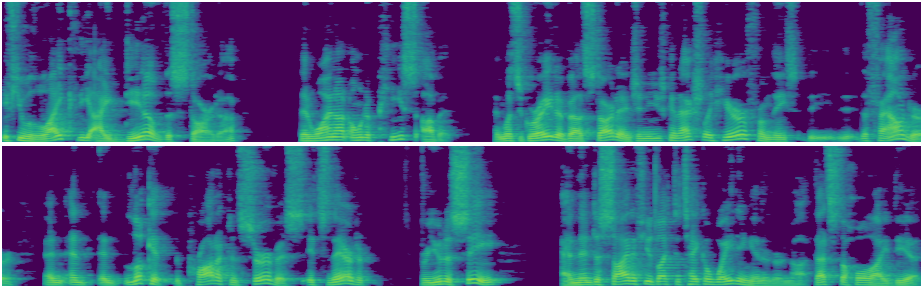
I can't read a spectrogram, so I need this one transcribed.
if you like the idea of the startup, then why not own a piece of it? And what's great about Start Engine, you can actually hear from the, the, the founder and, and, and look at the product and service. It's there to, for you to see and then decide if you'd like to take a weighting in it or not. That's the whole idea.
